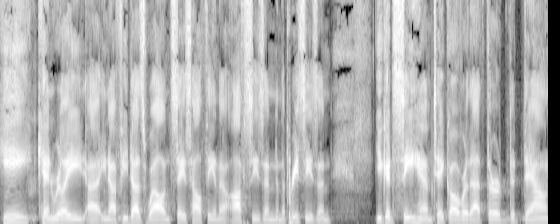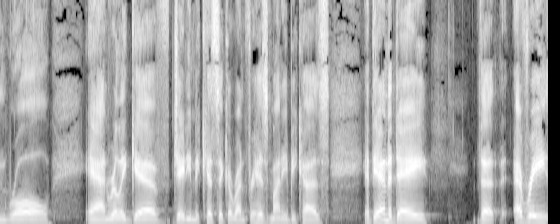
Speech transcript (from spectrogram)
he can really, uh, you know, if he does well and stays healthy in the off season and the preseason, you could see him take over that third down role and really give JD McKissic a run for his money because at the end of the day, the every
